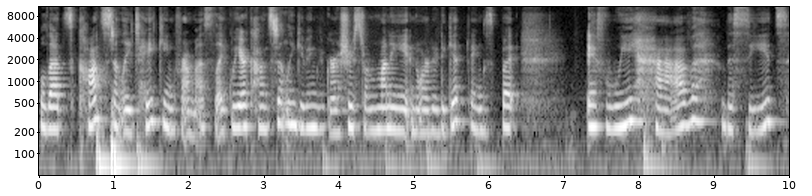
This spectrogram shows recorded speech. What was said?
well, that's constantly taking from us. Like we are constantly giving the grocery store money in order to get things. But if we have the seeds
